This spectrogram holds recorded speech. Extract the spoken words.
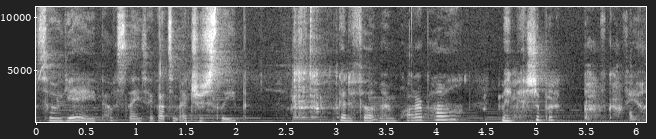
So yay, that was nice. I got some extra sleep. I'm gonna fill up my water bottle. Maybe I should put a pot of coffee on.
